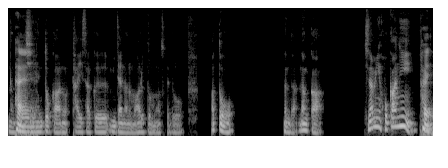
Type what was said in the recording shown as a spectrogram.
なんか遅延とかの対策みたいなのもあると思うんですけど、はい、あとなんだなんかちなみに他に、はい、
